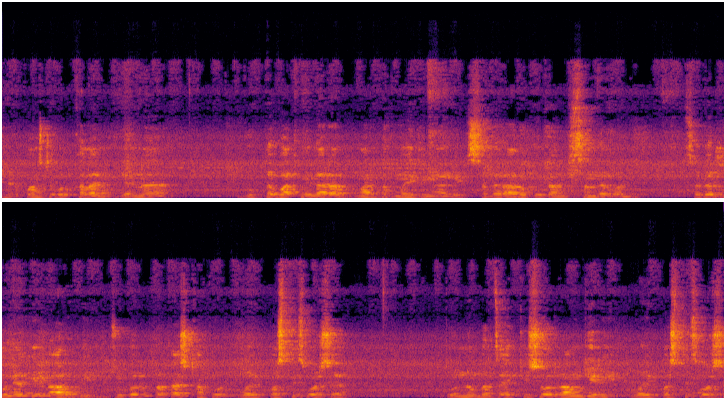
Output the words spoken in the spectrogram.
हेड कॉन्स्टेबल कलानी यांना गुप्त बातमीदारामार्फत माहिती मिळाली. सदर आरोपितांसंदर्भाने सदर गुन्ह्यातील आरोपी जुगल प्रकाश ठाकूर वय पस्तीस वर्ष दोन नंबरचा आहे किशोर रामगिरी वय पस्तीस वर्ष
